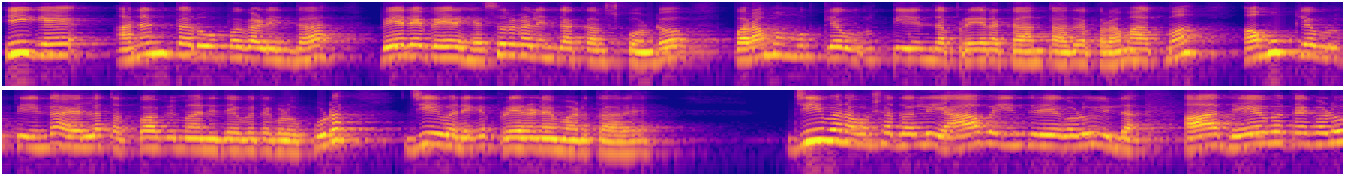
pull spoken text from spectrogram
ಹೀಗೆ ಅನಂತ ರೂಪಗಳಿಂದ ಬೇರೆ ಬೇರೆ ಹೆಸರುಗಳಿಂದ ಕರೆಸ್ಕೊಂಡು ಪರಮ ಮುಖ್ಯ ವೃತ್ತಿಯಿಂದ ಪ್ರೇರಕ ಅಂತ ಆದರೆ ಪರಮಾತ್ಮ, ಅಮುಖ್ಯ ವೃತ್ತಿಯಿಂದ ಎಲ್ಲ ತತ್ವಾಭಿಮಾನಿ ದೇವತೆಗಳು ಕೂಡ ಜೀವನಿಗೆ ಪ್ರೇರಣೆ ಮಾಡ್ತಾರೆ. ಜೀವನ ವಶದಲ್ಲಿ ಯಾವ ಇಂದ್ರಿಯಗಳೂ ಇಲ್ಲ. ಆ ದೇವತೆಗಳು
